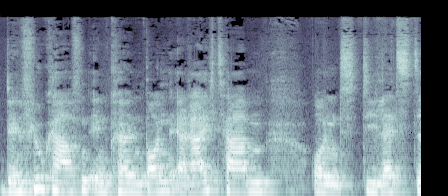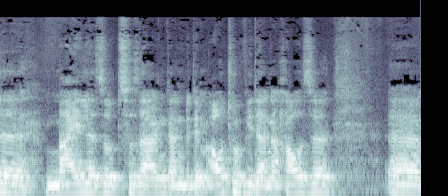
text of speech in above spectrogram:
den Flughafen in Köln-Bonn erreicht haben und die letzte Meile sozusagen dann mit dem Auto wieder nach Hause äh,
